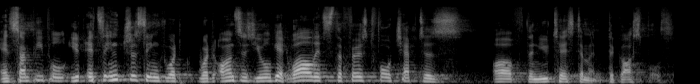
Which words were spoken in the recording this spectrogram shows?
And some people, it's interesting what, what answers you will get. Well, it's the first four chapters of the New Testament, the Gospels.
